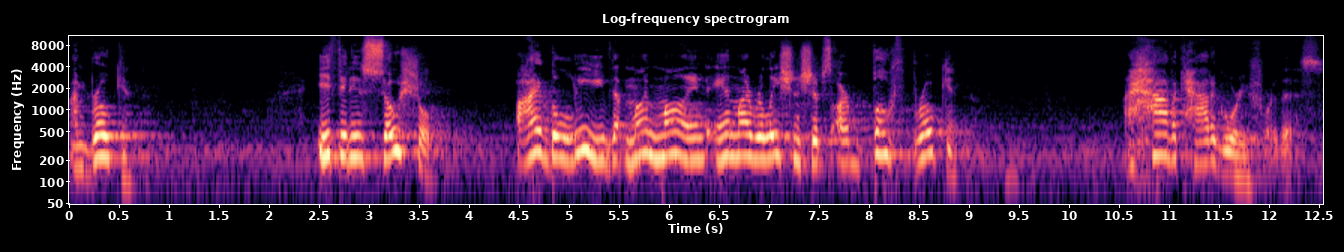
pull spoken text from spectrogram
I'm broken. If it is social, I believe that my mind and my relationships are both broken. I have a category for this.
